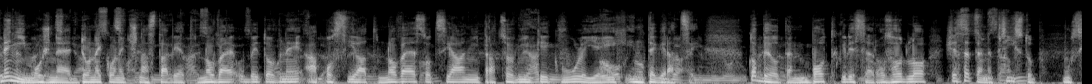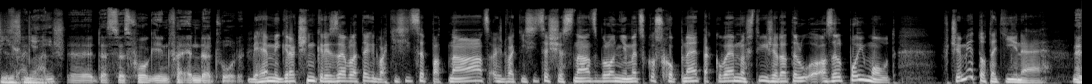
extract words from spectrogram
Není možné do nekonečna stavět nové ubytovny a posílat nové sociální pracovníky kvůli jejich integraci. To byl ten bod, kdy se rozhodlo, že se ten přístup musí změnit. Během migrační krize v letech 2015 až 2016 bylo Německo schopné takové množství žadatelů o azyl pojmout. V čem je to teď jiné? Äh,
